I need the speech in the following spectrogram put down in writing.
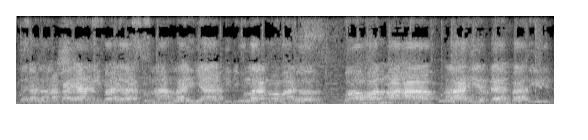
dan rangkaian ibadah sunnah lainnya di bulan Ramadan. Mohon maaf lahir dan batin.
